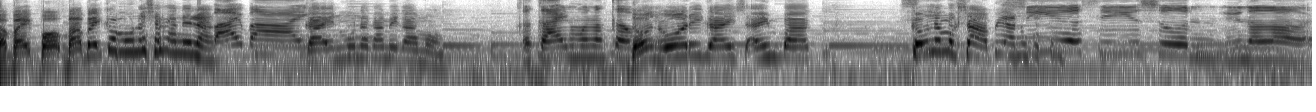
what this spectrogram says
Bye-bye po. Bye-bye ka muna sa kanila. Bye-bye! Kain muna kami kamo. Kakain mo ng kami. Don't worry guys, I'm back. Ikaw na magsabi, ano see gusto you, see you soon. Yun na lang.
